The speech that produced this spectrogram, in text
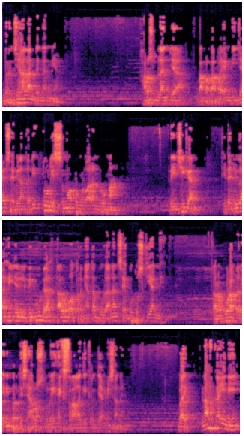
berjalan dengannya harus belanja. Bapak-bapak yang bijak, saya bilang tadi, tulis semua pengeluaran rumah. Rincikan. Kita juga jadi lebih mudah tahu, oh ternyata bulanan saya butuh sekian nih. Kalau kurang dari ini berarti saya harus lebih ekstra lagi kerja misalnya. Baik, nafkah ini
